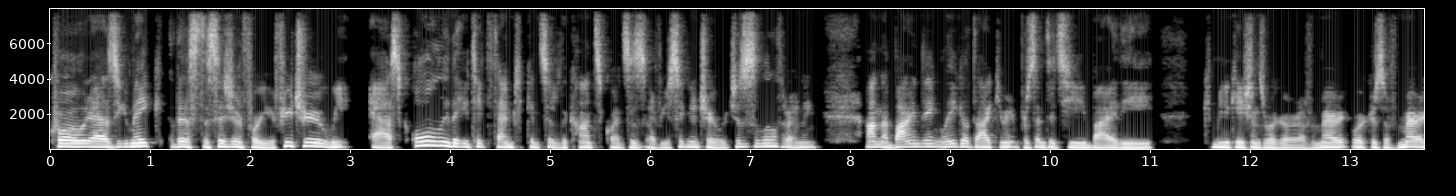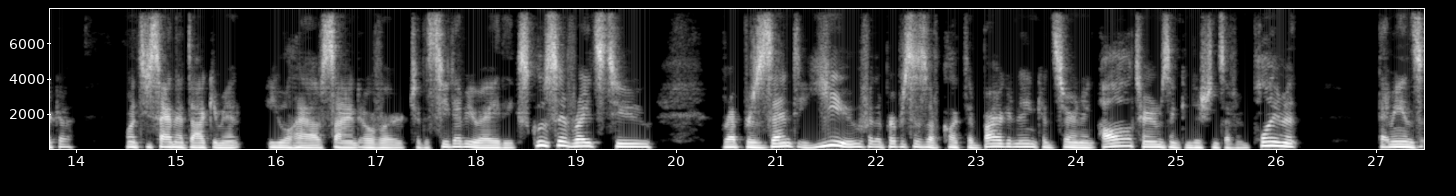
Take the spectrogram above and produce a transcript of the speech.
quote, as you make this decision for your future, we ask only that you take the time to consider the consequences of your signature, which is a little threatening, on the binding legal document presented to you by the Communications Worker of America, Workers of America. Once you sign that document, you will have signed over to the CWA the exclusive rights to represent you for the purposes of collective bargaining concerning all terms and conditions of employment. That means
